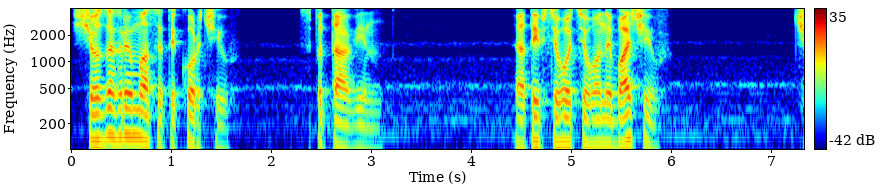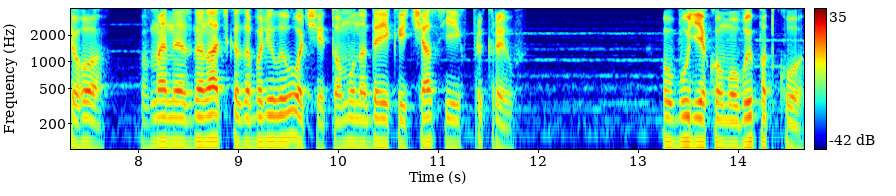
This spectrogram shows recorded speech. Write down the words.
Що за гримаси ти корчив? спитав він. А ти всього цього не бачив? Чого? В мене зненацька заболіли очі, тому на деякий час я їх прикрив. У будь-якому випадку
